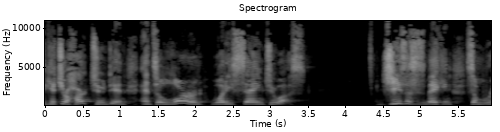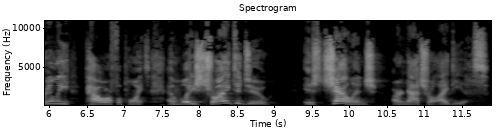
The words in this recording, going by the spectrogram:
to get your heart tuned in, and to learn what he's saying to us. Jesus is making some really powerful points. And what he's trying to do is challenge our natural ideas.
